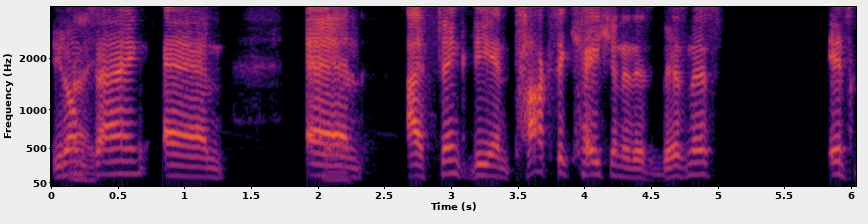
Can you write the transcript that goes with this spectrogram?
You know what I'm saying? And and I think the intoxication of this business, it's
